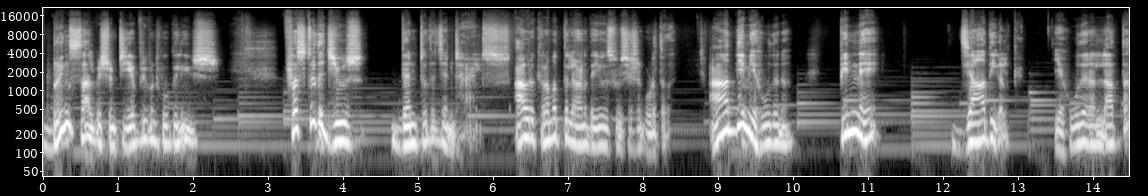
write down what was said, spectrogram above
brings salvation to everyone who believes first to the Jews then to the Gentiles ആ ഒരു ക്രമത്തിലാണ് ദൈവ സുവിശേഷം കൊടുത്തത്. ആദ്യം യഹൂദന് പിന്നെ ജാതികൾക്ക്. യഹൂദരല്ലാത്ത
